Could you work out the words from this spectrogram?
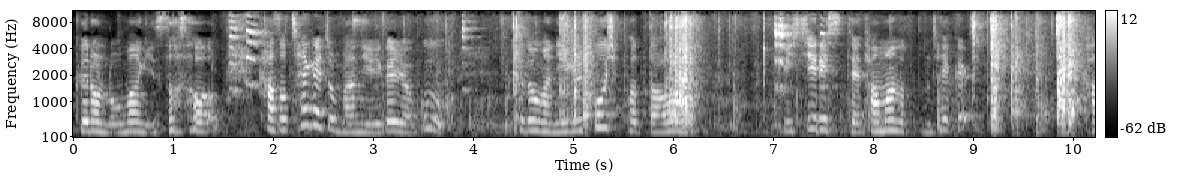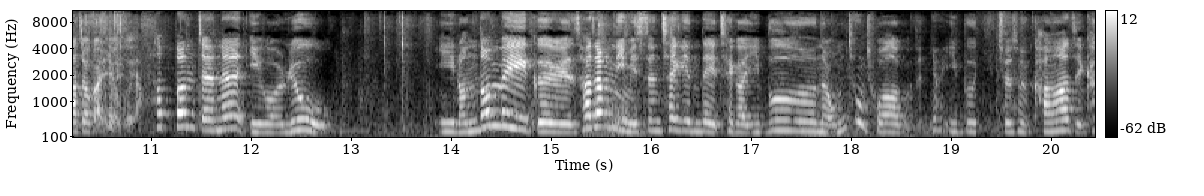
그런 로망이 있어서 가서 책을 좀 많이 읽으려고 그동안 읽고 싶었던 위시리스트에 담아놨던 책을 가져가려고요. 첫 번째는 이거 류. 이 런던 베이글 사장님이 쓴 책인데 제가 이분을 엄청 좋아하거든요. 이분 죄송 강아지가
